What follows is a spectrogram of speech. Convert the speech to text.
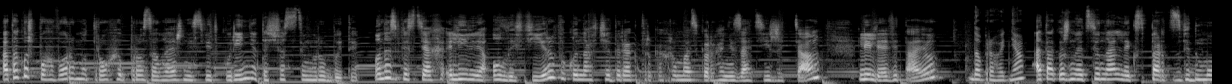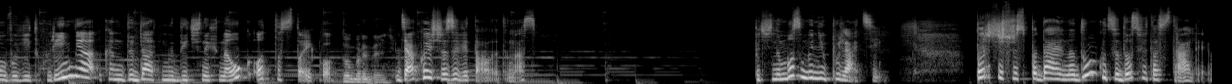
а також поговоримо трохи про залежність від куріння та що з цим робити. У нас в гостях Лілія Олефір, виконавча директорка громадської організації Життя. Лілія, вітаю! Доброго дня! А також національний експерт з відмови від куріння, кандидат медичних наук Отто Стойко. Добрий день. Дякую, що завітали до нас. Почнемо з маніпуляцій. Перше, що спадає на думку, це досвід Австралії.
